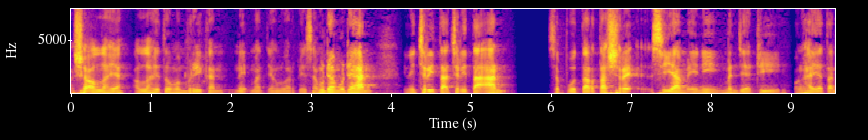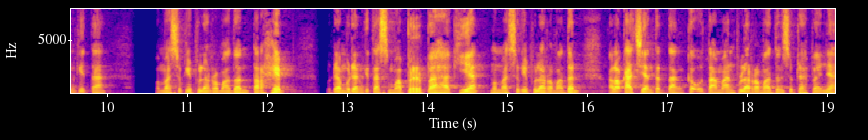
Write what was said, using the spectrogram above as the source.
Masya Allah ya, Allah itu memberikan nikmat yang luar biasa. Mudah-mudahan ini cerita-ceritaan seputar tasyrik siam ini menjadi penghayatan kita memasuki bulan Ramadan, terhib. Mudah-mudahan kita semua berbahagia memasuki bulan Ramadan. Kalau kajian tentang keutamaan bulan Ramadan sudah banyak,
